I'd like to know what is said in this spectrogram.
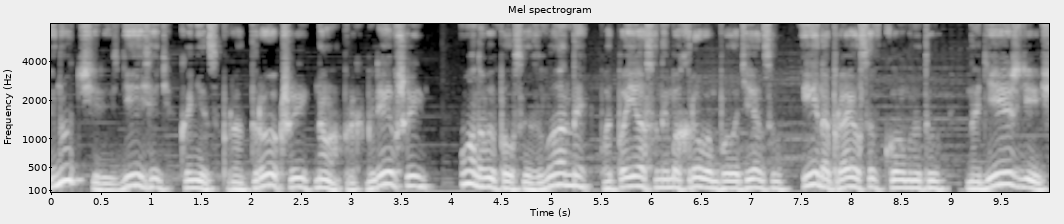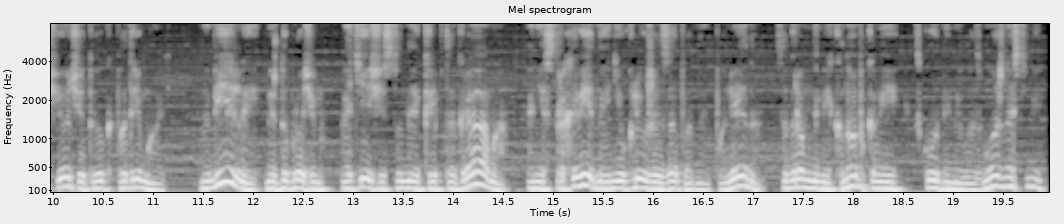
Минут через десять, конец продрогший, но прохмелевший, он выполз из ванны, подпоясанный махровым полотенцем, и направился в комнату, в надежде еще чуток подремать. Мобильный, между прочим, отечественная криптограмма, а не страховидное неуклюжее западное полено, с огромными кнопками и скудными возможностями,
